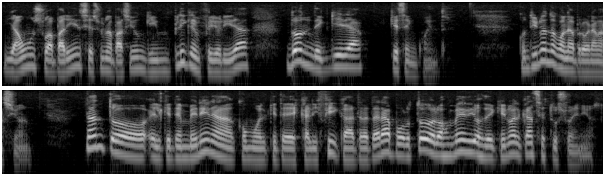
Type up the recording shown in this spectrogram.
y aún su apariencia es una pasión que implica inferioridad donde quiera que se encuentre. Continuando con la programación. Tanto el que te envenena como el que te descalifica tratará por todos los medios de que no alcances tus sueños.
